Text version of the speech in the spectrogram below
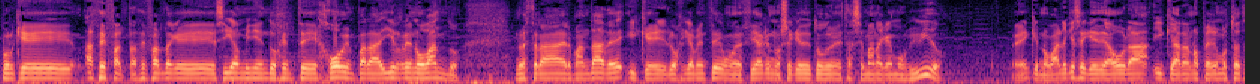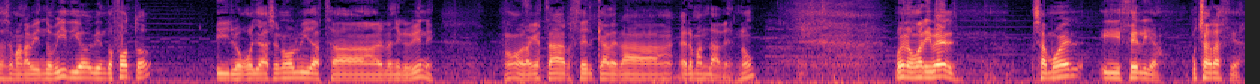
Porque hace falta, hace falta que sigan viniendo gente joven para ir renovando nuestras hermandades y que, lógicamente, como decía, que no se quede todo en esta semana que hemos vivido. ¿eh? Que no vale que se quede ahora y que ahora nos peguemos toda esta semana viendo vídeos y viendo fotos y luego ya se nos olvida hasta el año que viene. ¿No? Habrá que estar cerca de las hermandades, ¿no? Bueno, Maribel, Samuel y Celia, muchas gracias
